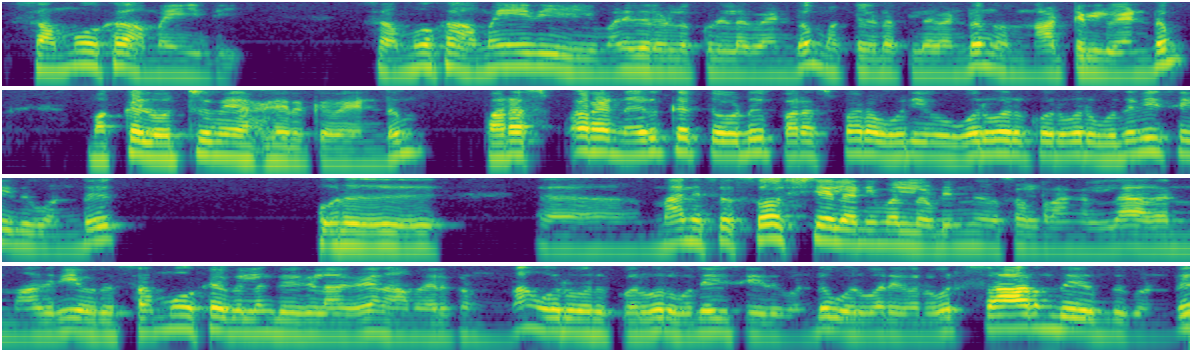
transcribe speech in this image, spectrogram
சமூக அமைதி. சமூக அமைதி மனிதர்களுக்குள்ள வேண்டும் மக்களிடத்துல வேண்டும் நம் நாட்டில் வேண்டும். மக்கள் ஒற்றுமையாக இருக்க வேண்டும். பரஸ்பர நெருக்கத்தோடு பரஸ்பர உரி ஒருவருக்கு ஒருவர் உதவி செய்து கொண்டு ஒரு man is a social animal அப்படின்னு சொல்றாங்கல்ல அதன் மாதிரி ஒரு சமூக விலங்குகளாக நாம் இருக்கணும்னா ஒருவருக்கு ஒருவர் உதவி செய்து கொண்டு ஒருவரை ஒருவர் சார்ந்து இருந்து கொண்டு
